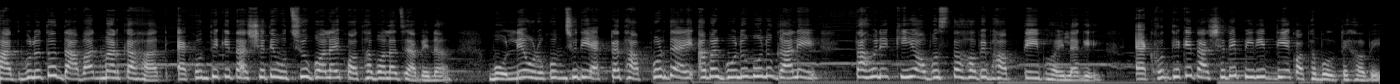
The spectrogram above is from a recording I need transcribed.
হাতগুলো তো দাবান মার্কা হাত। এখন থেকে তার সাথে উঁচু গলায় কথা বলা যাবে না। বললে ওরকম যদি একটা থাপ্পড় দেয় আমার গোলুমোলু গালে, তাহলে কি অবস্থা হবে ভাবতেই ভয় লাগে। এখন থেকে তার সাথে পিরিত দিয়ে কথা বলতে হবে।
